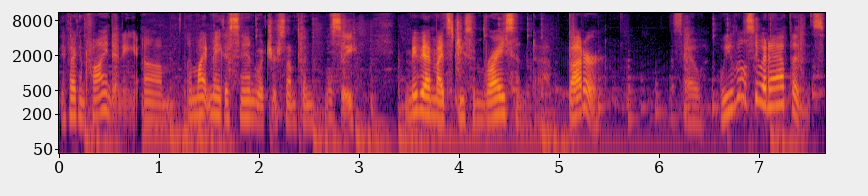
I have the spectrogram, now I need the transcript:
if I can find any, um, I might make a sandwich or something. We'll see. Maybe I might do some rice and uh, butter. So, we will see what happens.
